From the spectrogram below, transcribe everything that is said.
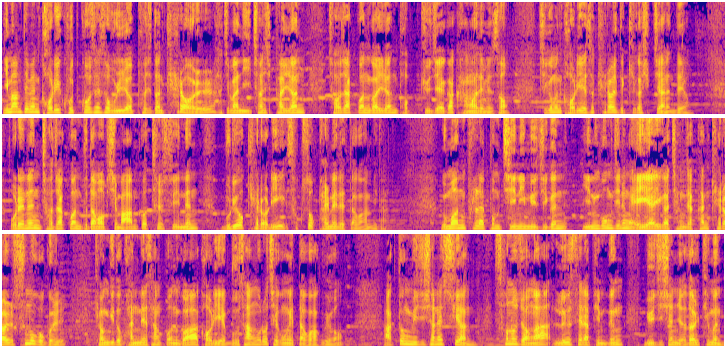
이맘때면 거리 곳곳에서 울려 퍼지던 캐럴. 하지만 2018년 저작권 관련 법 규제가 강화되면서 지금은 거리에서 캐럴 듣기가 쉽지 않은데요. 올해는 저작권 부담 없이 마음껏 틀 수 있는 무료 캐럴이 속속 발매됐다고 합니다. 음원 플랫폼 지니뮤직은 인공지능 AI가 창작한 캐럴 20곡을 경기도 관내 상권과 거리에 무상으로 제공했다고 하고요. 악동 뮤지션의 수연, 선우정아, 르세라핌 등 뮤지션 8팀은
